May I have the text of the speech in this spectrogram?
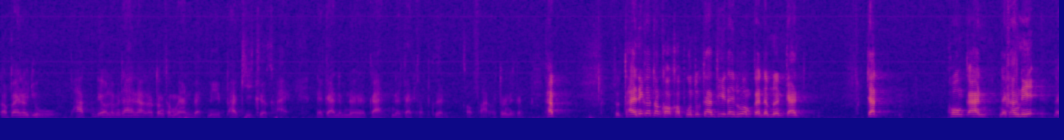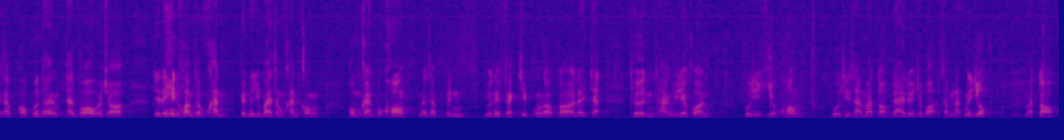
ต่อไปเราอยู่าคเดียวเราไม่ได้แล้ว เราต้องทำงานแบบมีภาคีเครือข่ายในการดำเนินการในการขับเคลื่อนขอฝากไว้ตรงนี้กันครับ สุดท้ายนี้ก็ต้องขอขอบคุณทุกท่านที่ได้ร่วมกันดำเนินการจัดโครงการในครั้งนี้นะครับ ขอบคุณท่านท่านผอวชที่ได้เห็นความสำคัญ เป็นนโยบายสำคัญของกรมการปกครองนะครับ เป็นอยู่ในแฟกชิปของเราก็ได้จัดเชิญทางวิทยากรผู้ที่เกี่ยวข้อง ผู้ที่สามารถตอบได้โดยเฉพาะสำนักนายกมาตอบ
